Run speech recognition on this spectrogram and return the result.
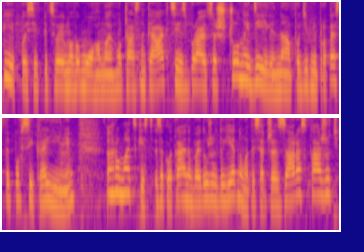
підписів під своїми вимогами. Учасники акції збираються щонеділі на подібні протести по всій країні. Громадськість закликає небайдужих доєднуватися, адже зараз кажуть,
